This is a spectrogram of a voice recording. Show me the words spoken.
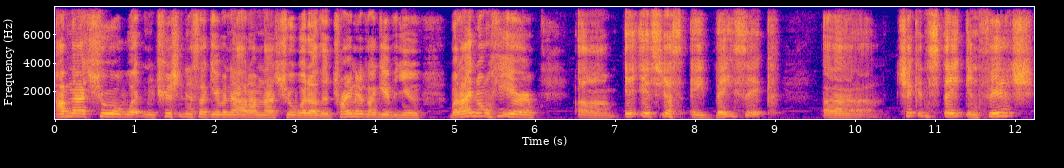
I'm not sure what nutritionists are giving out. I'm not sure what other trainers are giving you, but I know here um, it, it's just a basic uh, chicken, steak, and fish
